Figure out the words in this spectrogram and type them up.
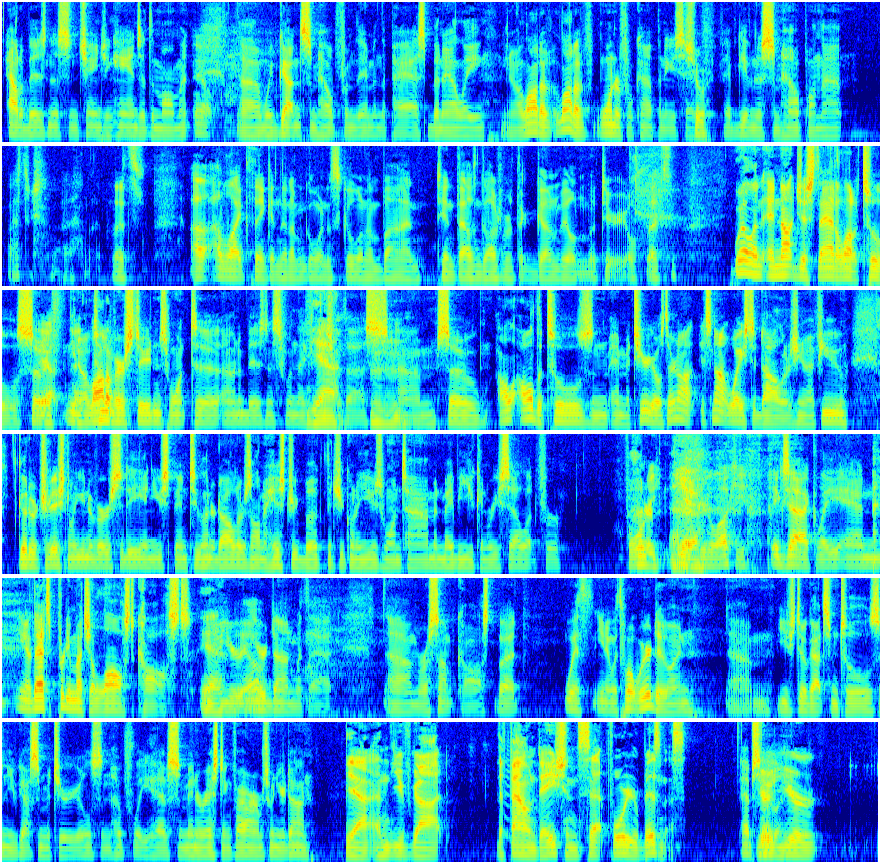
out of business and changing hands at the moment. Yep. Uh, we've gotten some help from them in the past. Benelli, you know, a lot of a lot of wonderful companies have, sure. have given us some help on that. That's that's I, I, like thinking that I'm going to school and I'm buying ten thousand dollars worth of gun building material. That's well, and, and not just that, a lot of tools. So yeah, if you know, a lot of our students want to own a business when they finish yeah. with us. Mm-hmm. Um, so all, all the tools and, and, materials, they're not. It's not wasted dollars. You know, if you go to a traditional university and you spend two hundred dollars on a history book that you're going to use one time, and maybe you can resell it for 40 yeah, if you're lucky. Exactly. And you know, that's pretty much a lost cost. Yeah. You know, you're yep. you're done with that. Um, or a sunk cost. But with you know with what we're doing, um, you've still got some tools and you've got some materials, and hopefully you have some interesting firearms when you're done. Yeah, and you've got the foundation set for your business. Absolutely, your your,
